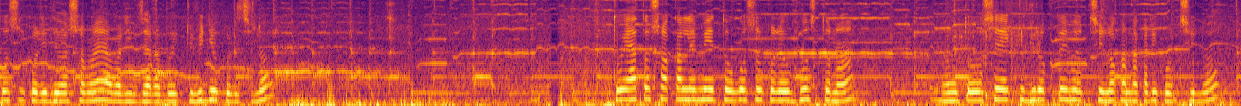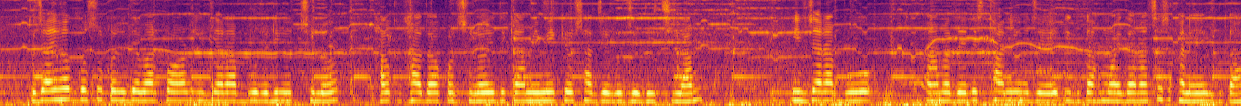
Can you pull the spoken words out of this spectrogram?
গোসল করে দেওয়ার সময় আবার ইফজারাবু একটু ভিডিও করেছিল। তো এত সকালে মেয়ে তো গোসল করে অভ্যস্ত না। তো সে একটু বিরক্তই হচ্ছিল, কান্নাকাটি করছিল। তো যাই হোক, গোসল করে দেওয়ার পর ইফজার আব্বু রেডি হচ্ছিল, হালকা খাওয়া দাওয়া করছিল। এদিকে আমি মেয়েকেও সাজিয়ে গুজিয়ে দিচ্ছিলাম। ইফজার আব্বু, আমাদের স্থানীয় যে ঈদগাহ ময়দান আছে, সেখানে ঈদগাহ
